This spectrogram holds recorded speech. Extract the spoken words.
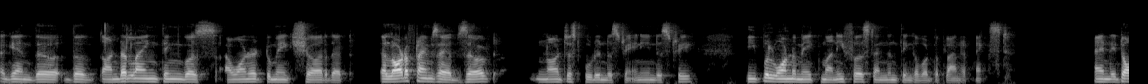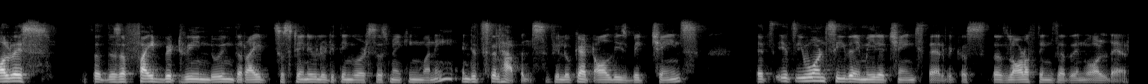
again, the the underlying thing was I wanted to make sure that a lot of times I observed, not just food industry, any industry, people want to make money first and then think about the planet next. And it always a, there's a fight between doing the right sustainability thing versus making money, and it still happens. If you look at all these big chains, it's it's you won't see the immediate change there because there's a lot of things that are involved there.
